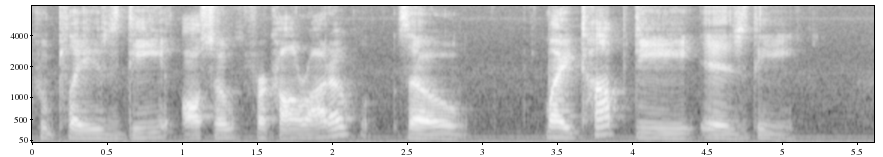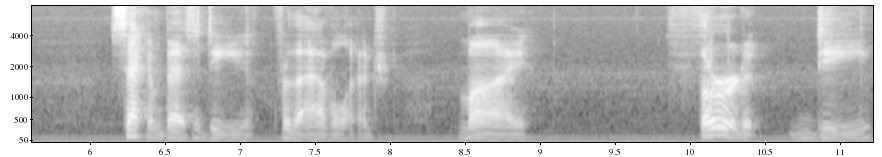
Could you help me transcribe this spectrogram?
who plays D also for Colorado. So my top D is the second best D for the Avalanche. My third D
